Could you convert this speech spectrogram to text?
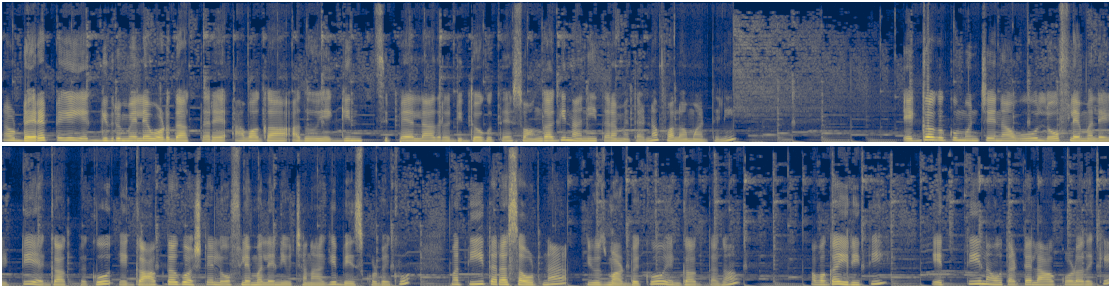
ನಾವು ಡೈರೆಕ್ಟಾಗಿ ಎಗ್ ಇದ್ರ ಮೇಲೆ ಒಡೆದಾಕ್ತಾರೆ. ಆವಾಗ ಅದು ಎಗ್ಗಿನ ಸಿಪ್ಪೆ ಎಲ್ಲ ಅದರಲ್ಲಿ ಬಿದ್ದೋಗುತ್ತೆ. ಸೊ ಹಂಗಾಗಿ ನಾನು ಈ ಥರ ಮೆಥಡ್ನ ಫಾಲೋ ಮಾಡ್ತೀನಿ. ಎಗ್ ಹಾಕೋಕ್ಕೂ ಮುಂಚೆ ನಾವು ಲೋ ಫ್ಲೇಮಲ್ಲೇ ಇಟ್ಟು ಎಗ್ ಹಾಕಬೇಕು. ಎಗ್ ಹಾಕಿದಾಗೂ ಅಷ್ಟೇ ಲೋ ಫ್ಲೇಮಲ್ಲೇ ನೀವು ಚೆನ್ನಾಗಿ ಬೇಯಿಸ್ಕೊಳ್ಬೇಕು. ಮತ್ತು ಈ ಥರ ಸೌಟನ್ನ ಯೂಸ್ ಮಾಡಬೇಕು ಎಗ್ ಹಾಕಿದಾಗ. ಆವಾಗ ಈ ರೀತಿ ಎತ್ತಿ ನಾವು ತಟ್ಟೆಲಿ ಹಾಕ್ಕೊಳ್ಳೋದಕ್ಕೆ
